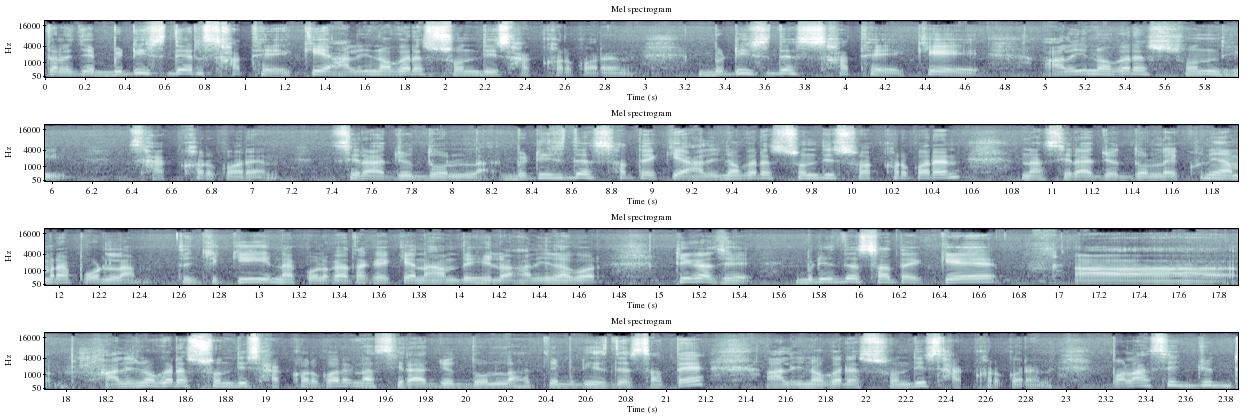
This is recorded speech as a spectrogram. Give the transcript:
তাহলে যে ব্রিটিশদের সাথে কে আলীনগরের সন্ধি স্বাক্ষর করেন? ব্রিটিশদের সাথে কে আলীনগরের সন্ধি স্বাক্ষর করেন। সিরাজউদ্দৌলা ব্রিটিশদের সাথে কি আলীনগরের সন্ধি স্বাক্ষর করেন? না সিরাজউদ্দৌলা এক্ষুনি আমরা পড়লাম যে কি না কলকাতাকে কে নাম দিয়েছিল আলীনগর। ঠিক আছে? ব্রিটিশদের সাথে কে আলীনগরের সন্ধি স্বাক্ষর করেন? না সিরাজউদ্দৌলা হচ্ছে ব্রিটিশদের সাথে আলীনগরের সন্ধি স্বাক্ষর করেন। পলাশির যুদ্ধ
